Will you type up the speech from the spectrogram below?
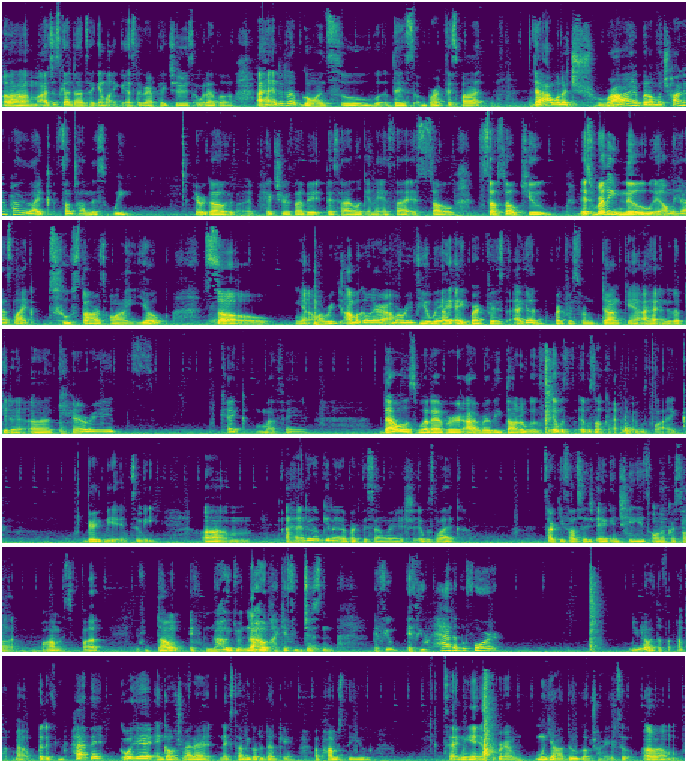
Um, I just got done taking like Instagram pictures or whatever. I ended up going to this breakfast spot that I want to try, but I'm gonna try that probably like sometime this week. Here we go, pictures of it. This how I look in the inside. It's so, so, so cute. It's really new. It only has like two stars on Yelp. So yeah, I'm gonna review. I'm gonna go there. I'm gonna review it. I ate breakfast. I got breakfast from Dunkin'. I ended up getting a carrot cake muffin. That was whatever. I really thought it was. It was. It was okay. It was like very mid to me. Um, I ended up getting a breakfast sandwich. It was like turkey sausage, egg, and cheese on a croissant. bomb as fuck. If you don't, if you know, you know. Like if you just, if you if you had it before, you know what the fuck I'm talking about. But if you haven't, go ahead and go try that next time you go to Dunkin'. I promise to you, tag me on Instagram when y'all do go try it too. Um,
